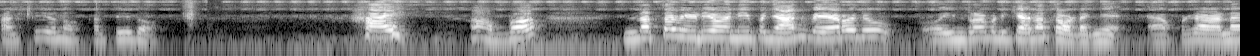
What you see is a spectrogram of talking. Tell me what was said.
കട്ട് ചെയ്യണോ? കട്ട് ചെയ്തോ? ഹായ് അപ്പൊ ഇന്നത്തെ വീഡിയോ ഇനിയിപ്പോൾ ഞാൻ വേറൊരു ഇൻട്രോ പിടിക്കാനാണ് തുടങ്ങിയത് അപ്പോഴാണ്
